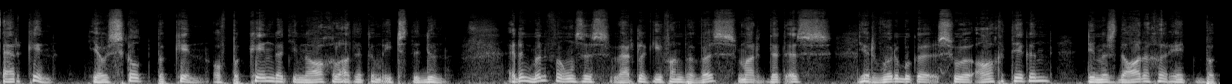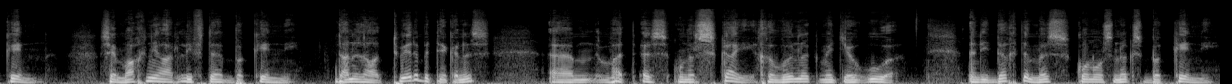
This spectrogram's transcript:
erken, jou skuld beken of beken dat jy nagelaat het om iets te doen. Ek dink min van ons is werklik hiervan bewus, maar dit is deur woordeboeke so aangeteken, die misdadiger het beken. Sy mag nie haar liefde beken nie. Dan is daar 'n tweede betekenis, ehm um, wat is onderskei gewoonlik met jou oë. In die digte mis kon ons niks beken nie.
